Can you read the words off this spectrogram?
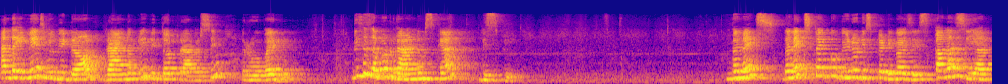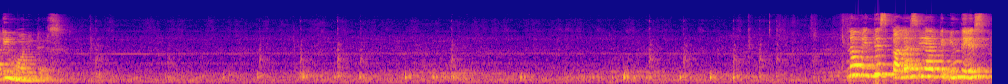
and the image will be drawn randomly without traversing row by row. This is about random scan display. The next, the next type of video display device is color CRT monitors. Now in this color CRT, in this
